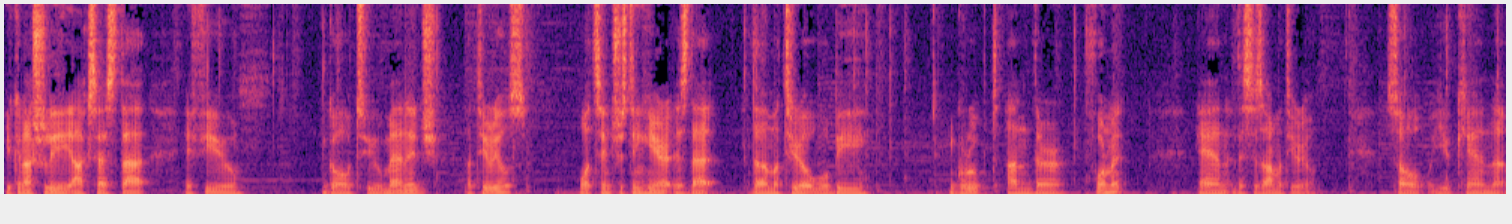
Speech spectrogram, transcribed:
You can actually access that if you go to manage materials. What's interesting here is that the material will be grouped under Formit and this is our material. So you can uh,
